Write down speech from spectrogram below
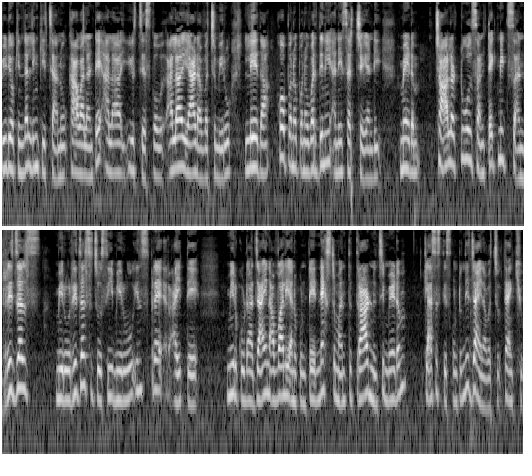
వీడియో కింద లింక్ ఇచ్చాను. కావాలంటే అలా యూస్ చేసుకో అలా యాడ్ అవ్వచ్చు మీరు. లేదా హోపనోపనో వర్ధిని అని సెర్చ్ చేయండి. మేడం చాలా tools and techniques and results మీరు రిజల్ట్స్ చూసి మీరు ఇన్స్పైర్ అయితే మీరు కూడా జాయిన్ అవ్వాలి అనుకుంటే నెక్స్ట్ మంత్ థర్డ్ నుంచి మేడం క్లాసెస్ తీసుకుంటుంది. జాయిన్ అవ్వచ్చు. Thank you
